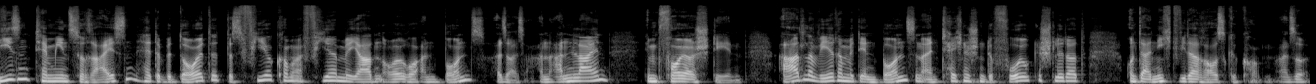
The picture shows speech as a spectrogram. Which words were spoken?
diesen Termin zu reißen hätte bedeutet, dass 4,4 Milliarden Euro an Bonds, also an Anleihen, im Feuer stehen. Adler wäre mit den Bonds in einen technischen Default geschlittert und da nicht wieder rausgekommen. Also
